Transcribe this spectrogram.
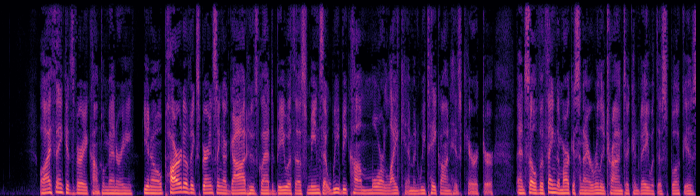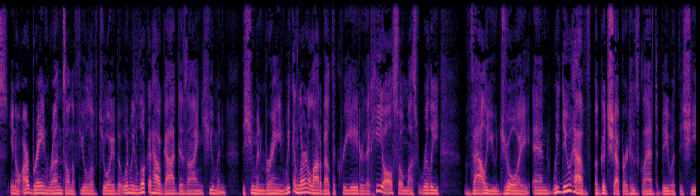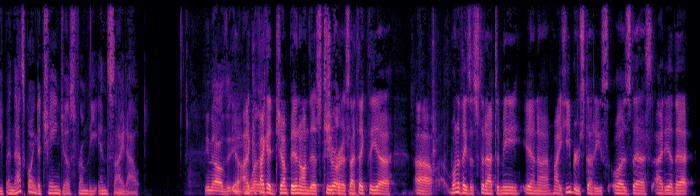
Well, I think it's very complementary you know, part of experiencing a God who's glad to be with us means that we become more like him and we take on his character. And so the thing that Marcus and I are really trying to convey with this book is, you know, our brain runs on the fuel of joy, but when we look at how God designed human the human brain, we can learn a lot about the creator that he also must really value joy. And we do have a good shepherd who's glad to be with the sheep, and that's going to change us from the inside out. You know, the, yeah, I, if I could jump in on this too, Sure. Chris, I think the uh, uh, one of the things that stood out to me in uh, my Hebrew studies was this idea that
